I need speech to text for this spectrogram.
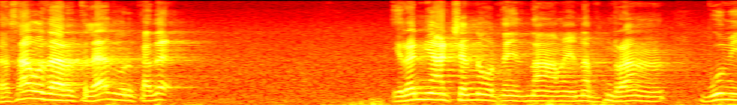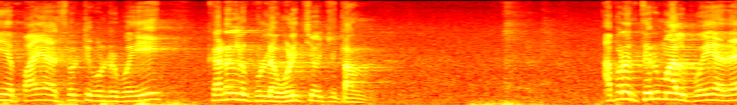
தசாவதாரத்தில் அது ஒரு கதை. இரண்யாட்சன்னு ஒருத்தன் இருந்தான். அவன் என்ன பண்ணுறான் பூமியை பாயா சுருட்டி கொண்டு போய் கடலுக்குள்ளே ஒழிச்சு வச்சுட்டான் அப்புறம் திருமால் போய் அதை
